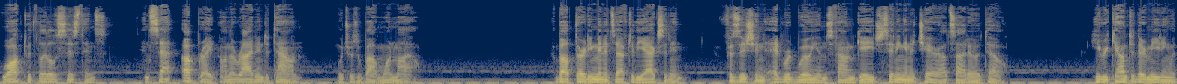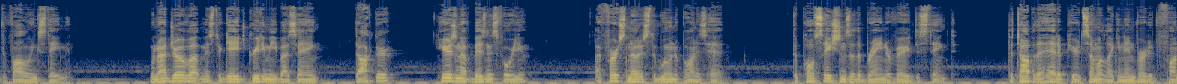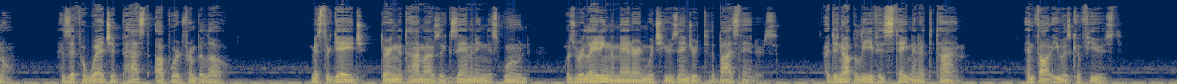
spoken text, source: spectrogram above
walked with little assistance, and sat upright on the ride into town which was about one mile. About 30 minutes after the accident, physician Edward Williams found Gage sitting in a chair outside a hotel. He recounted their meeting with the following statement When I drove up, Mr. Gage greeted me by saying, Doctor, here's enough business for you. I first noticed the wound upon his head. The pulsations of the brain are very distinct. The top of the head appeared somewhat like an inverted funnel as if a wedge had passed upward from below. Mr. Gage, during the time I was examining this wound, was relating the manner in which he was injured to the bystanders. I did not believe his statement at the time and thought he was confused.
